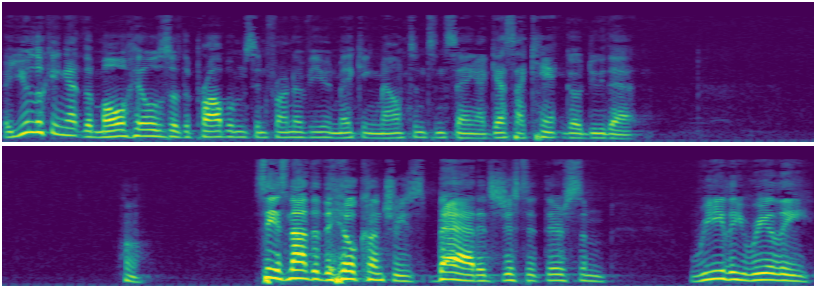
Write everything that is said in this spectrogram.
Are you looking at the molehills of the problems in front of you and making mountains and saying, I guess I can't go do that? Huh. See, it's not that the hill country's bad, it's just that there's some really, really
